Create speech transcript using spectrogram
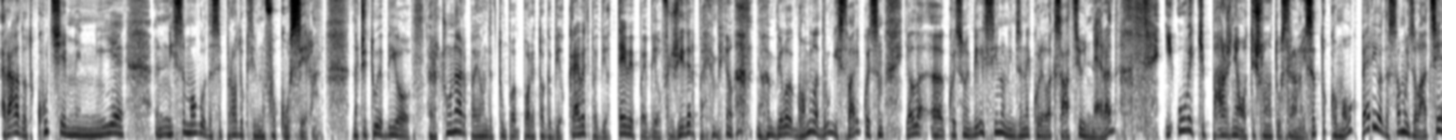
rad od kuće me nije, nisam mogao da se produktivno fokusiram. Znači tu je bio računar, pa je onda tu pored toga bio krevet, pa je bio TV, pa je bio frižider, pa je bio, bilo gomila drugih stvari koje, sam, jel da, koje su mi bili sinonim za neku relaksaciju i nerad i uvek je pažnja otišla na tu stranu. I sad tokom ovog perioda samoizolacije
